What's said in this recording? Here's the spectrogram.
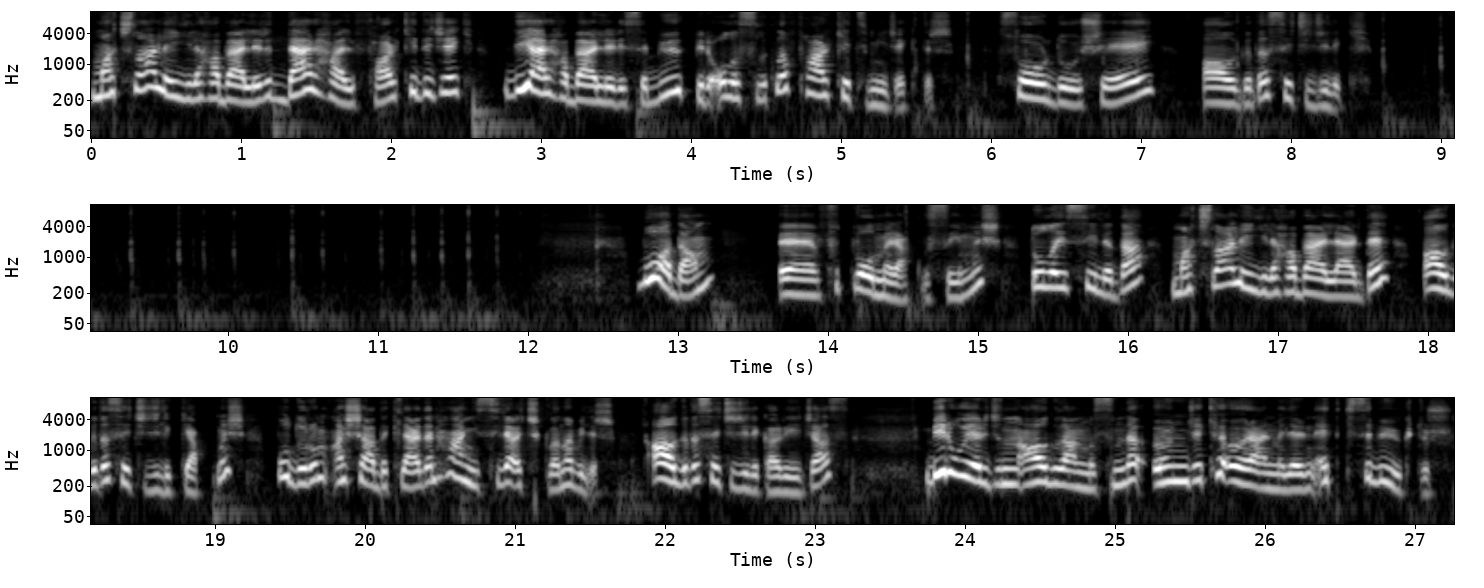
maçlarla ilgili haberleri derhal fark edecek, diğer haberleri ise büyük bir olasılıkla fark etmeyecektir. Sorduğu şey algıda seçicilik. Bu adam e, futbol meraklısıymış. Dolayısıyla da maçlarla ilgili haberlerde algıda seçicilik yapmış. Bu durum aşağıdakilerden hangisiyle açıklanabilir? Algıda seçicilik arayacağız. Bir uyarıcının algılanmasında önceki öğrenmelerin etkisi büyüktür.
